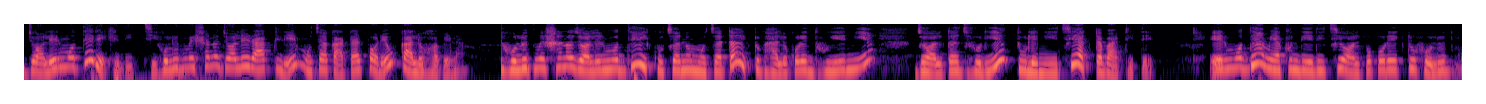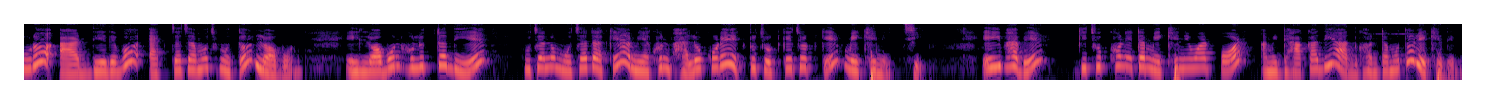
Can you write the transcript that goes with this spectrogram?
জলের মধ্যে রেখে দিচ্ছি। হলুদ মেশানো জলে রাখলে মোচা কাটার পরেও কালো হবে না। হলুদ মেশানো জলের মধ্যে এই কুচানো মোচাটা একটু ভালো করে ধুয়ে নিয়ে জলটা ঝরিয়ে তুলে নিয়েছি একটা বাটিতে। এর মধ্যে আমি এখন দিয়ে দিচ্ছি অল্প করে একটু হলুদ গুঁড়ো আর দিয়ে দেব এক চা চামচ মতো লবণ। এই লবণ হলুদটা দিয়ে কুচানো মোচাটাকে আমি এখন ভালো করে একটু চটকে চটকে মেখে নিচ্ছি। এইভাবে কিছুক্ষণ এটা মেখে নেওয়ার পর আমি ঢাকা দিয়ে আধ ঘণ্টা মতো রেখে দেব।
